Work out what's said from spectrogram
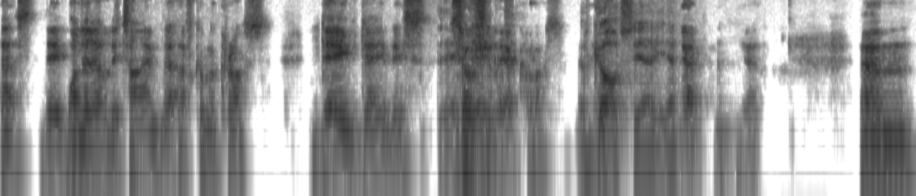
that's the one and only time that I've come across Dave Davies Dave socially Davies. of course Of course, yeah, yeah. yeah yeah um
